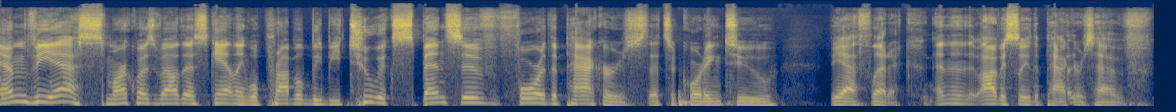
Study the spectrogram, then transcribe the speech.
MVS Marquez Valdes Scantling will probably be too expensive for the Packers. That's according to the Athletic. And then obviously the Packers have,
